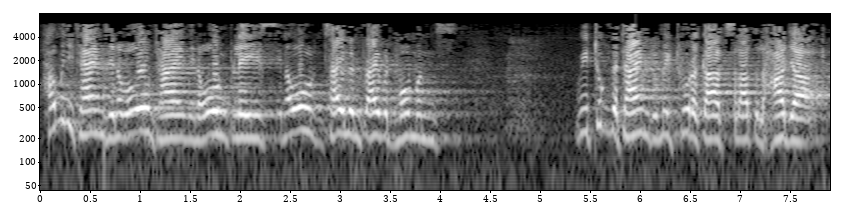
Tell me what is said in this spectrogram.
how many times in our own time, in our own place, in our own silent private moments, we took the time to make two rakat salatul haja,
